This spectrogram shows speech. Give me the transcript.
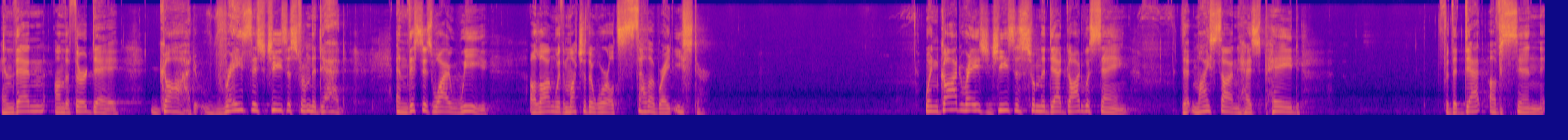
And then on the third day, God raises Jesus from the dead. And this is why we along with much of the world, celebrate Easter. When God raised Jesus from the dead, God was saying that my son has paid for the debt of sin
